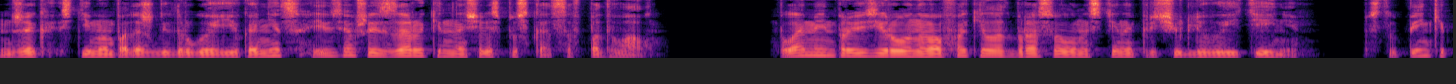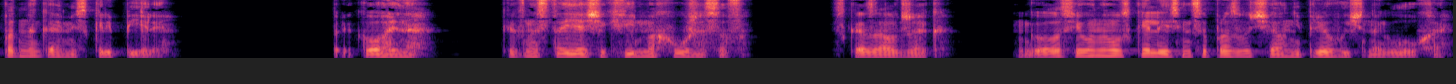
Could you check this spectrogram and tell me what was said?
Джек с Тимом подожгли другой ее конец и, взявшись за руки, начали спускаться в подвал. Пламя импровизированного факела отбрасывало на стены причудливые тени, Ступеньки под ногами скрипели. Прикольно, как в настоящих фильмах ужасов, сказал Джек. Голос его на узкой лестнице прозвучал непривычно глухо.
